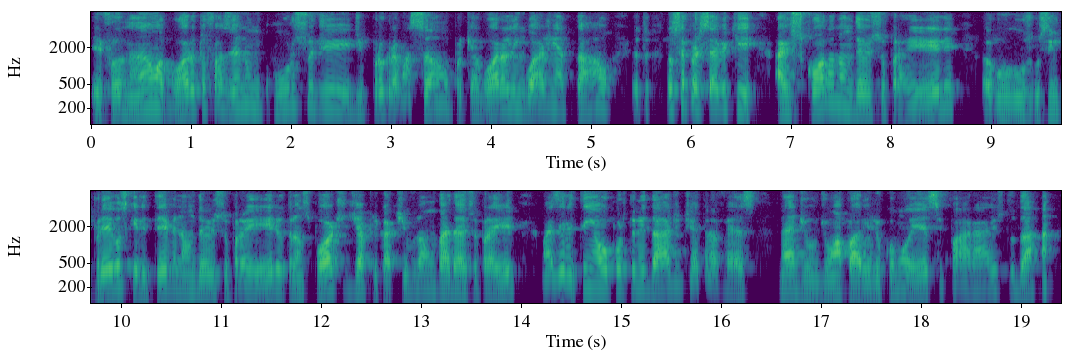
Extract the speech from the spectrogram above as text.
ele falou: não, agora eu estou fazendo um curso de, de programação, porque agora a linguagem é tal. Tô... Então você percebe que a escola não deu isso para ele, os, os, empregos que ele teve não deu isso para ele, o transporte de aplicativo não vai dar isso para ele, mas ele tem a oportunidade de, através né, de, um, de um aparelho como esse, parar e estudar.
